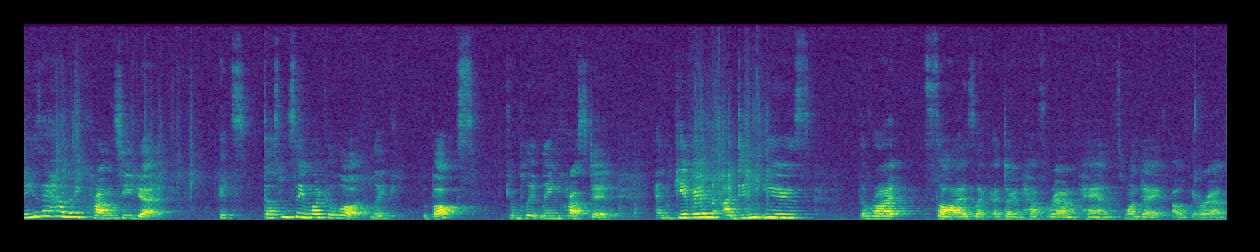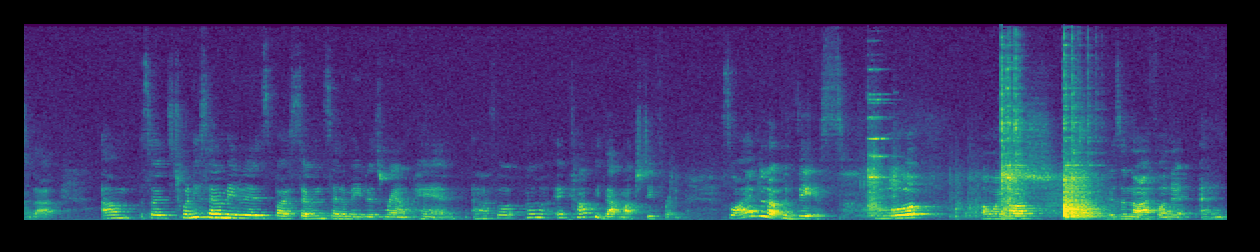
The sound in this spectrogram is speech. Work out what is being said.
These are how many crumbs you get. It doesn't seem like a lot. Like the box, completely encrusted. And given I didn't use the right size, like I don't have round pans, one day I'll get around to that. Um, so it's 20 centimeters by 7 centimeters round pan. And I thought, oh, it can't be that much different. So I ended up with this. Whoop. Oh my gosh, there's a knife on it and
